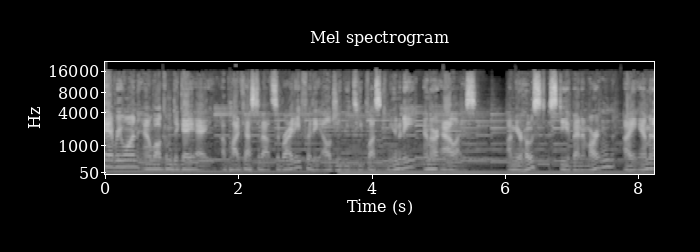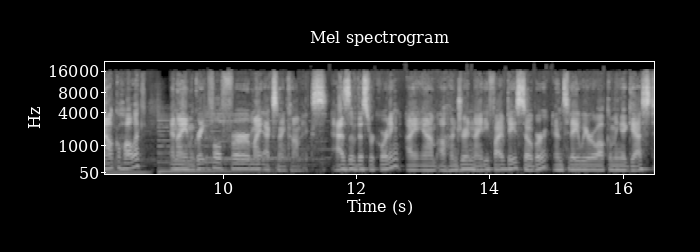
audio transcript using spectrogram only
everyone, and welcome to Gay A, a podcast about sobriety for the LGBT plus community and our allies. I'm your host, Steve Bennett Martin. I am an alcoholic, and I am grateful for my X Men comics. As of this recording, I am 195 days sober, and today we are welcoming a guest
